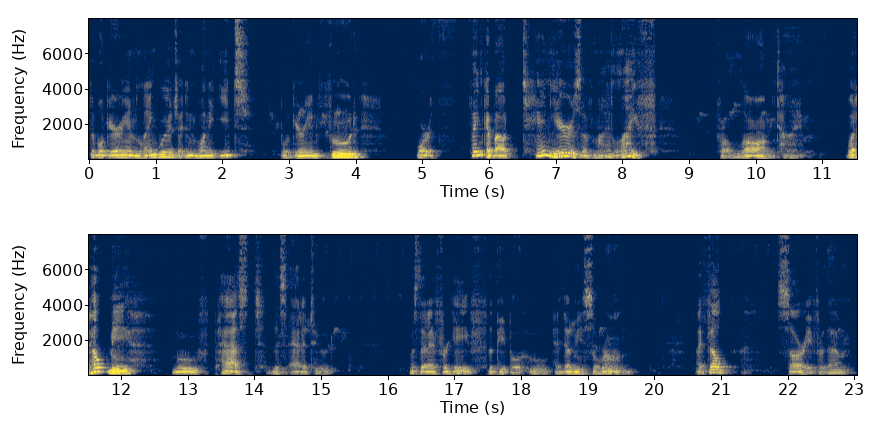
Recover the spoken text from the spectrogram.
the Bulgarian language, I didn't want to eat Bulgarian food, or think about 10 years of my life for a long time. What helped me move past this attitude was that I forgave the people who had done me so wrong. I felt sorry for them,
